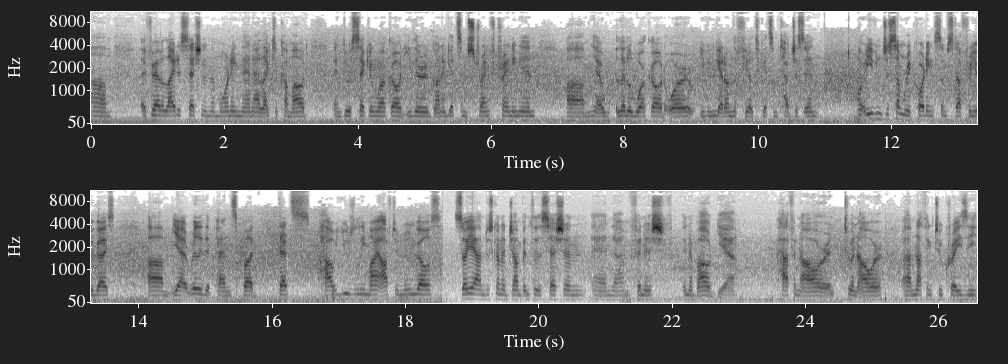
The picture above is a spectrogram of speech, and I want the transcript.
Um, if you have a lighter session in the morning, then I like to come out and do a second workout. Either gonna get some strength training in, um, yeah, a little workout, or even get on the field to get some touches in, or even just some recording some stuff for you guys. Um, yeah, it really depends, but that's how usually my afternoon goes. So yeah, I'm just gonna jump into the session and um, finish in about yeah half an hour to an hour. Um, nothing too crazy,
